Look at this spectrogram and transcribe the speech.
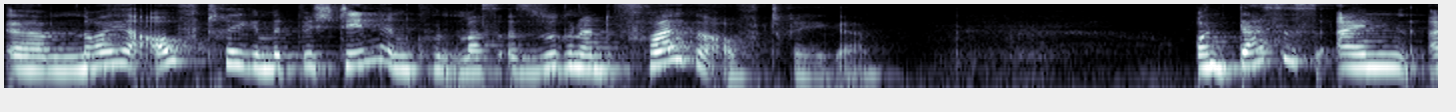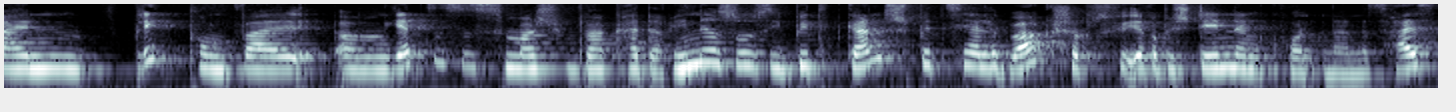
ähm, neue Aufträge mit bestehenden Kunden machst, also sogenannte Folgeaufträge. Und das ist ein, ein Blickpunkt, weil ähm, jetzt ist es zum Beispiel bei Katharina so, sie bietet ganz spezielle Workshops für ihre bestehenden Kunden an. Das heißt,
